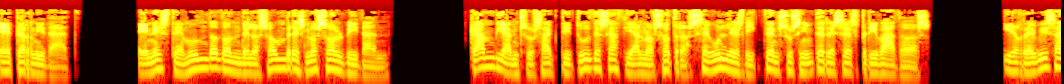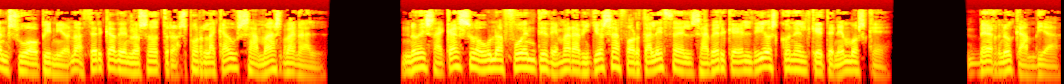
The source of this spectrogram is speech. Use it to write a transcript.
eternidad. En este mundo donde los hombres nos olvidan. Cambian sus actitudes hacia nosotros según les dicten sus intereses privados y revisan su opinión acerca de nosotros por la causa más banal. ¿No es acaso una fuente de maravillosa fortaleza el saber que el Dios con el que tenemos que ver no cambia?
